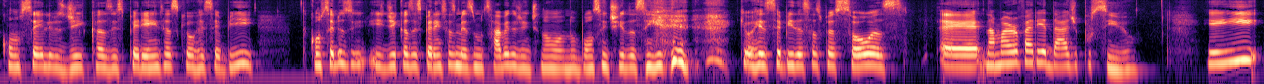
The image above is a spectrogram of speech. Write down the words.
conselhos, dicas, experiências que eu recebi conselhos e dicas, experiências mesmo, sabe, gente? No, no bom sentido, assim, que eu recebi dessas pessoas é, na maior variedade possível. E aí,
